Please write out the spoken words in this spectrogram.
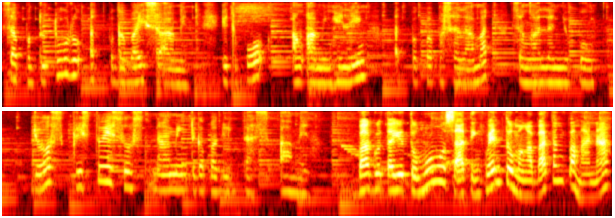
sa pagtuturo at paggabay sa amin. Ito po ang aming hiling at pagpapasalamat sa ngalan niyo pong Diyos, Kristo Jesus, naming tagapagligtas. Amen. Bago tayo tumungo sa ating kwento mga batang pamana,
